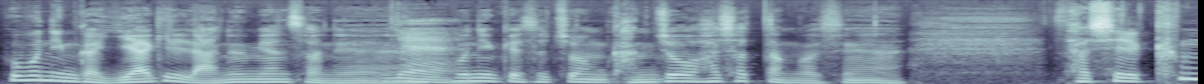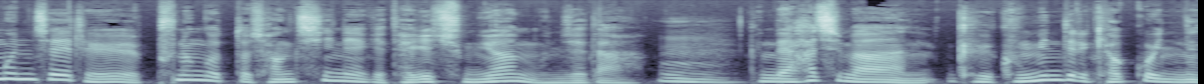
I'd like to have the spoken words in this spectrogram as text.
후보님과 이야기를 나누면서는 네. 후보님께서 좀 강조하셨던 것은 사실 큰 문제를 푸는 것도 정치인에게 되게 중요한 문제다. 음. 근데 하지만 그 국민들이 겪고 있는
